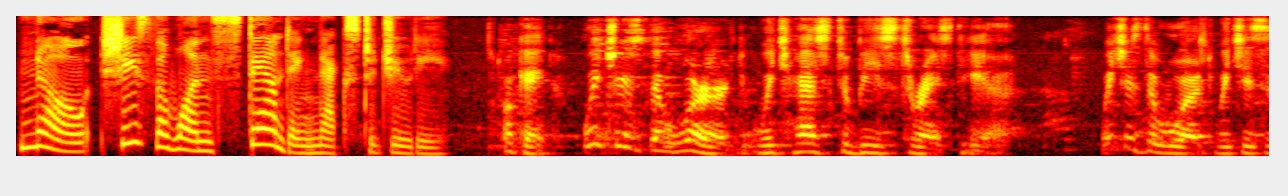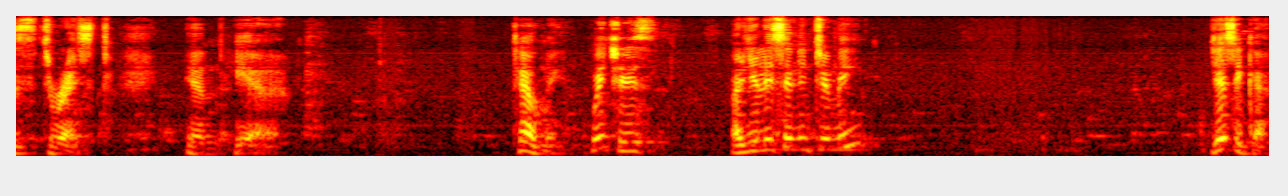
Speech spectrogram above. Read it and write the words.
No, she's the one standing next to Judy. Okay. Which is the word which has to be stressed here? Which is the word which is stressed in here? Tell me, which is, are you listening to me? Jessica,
